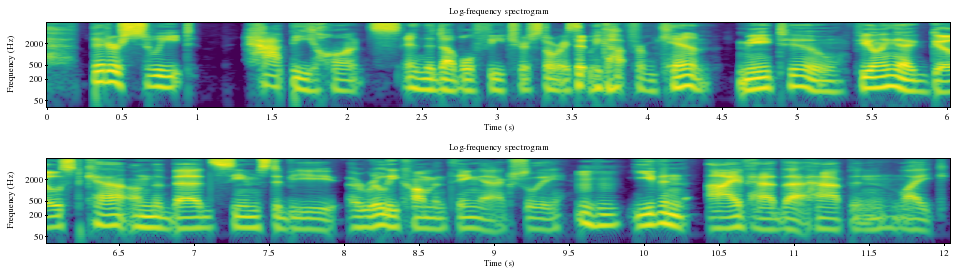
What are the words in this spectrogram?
bittersweet, happy haunts and the double feature stories that we got from Kim. Me too. Feeling a ghost cat on the bed seems to be a really common thing, actually. Mhm. Even I've had that happen, like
